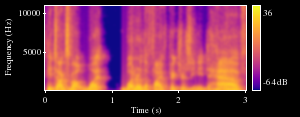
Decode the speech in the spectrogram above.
He talks about what what are the five pictures you need to have?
